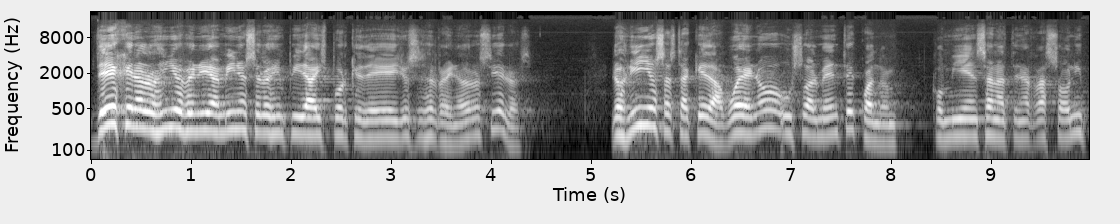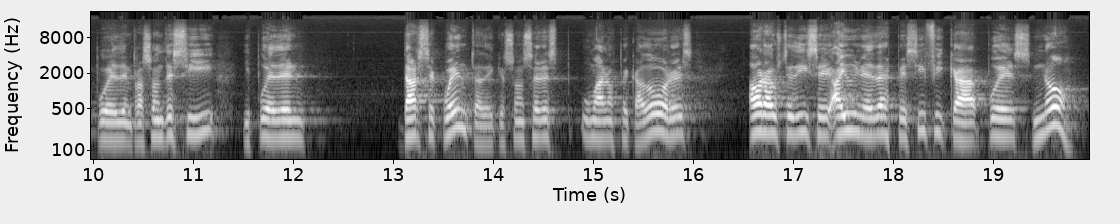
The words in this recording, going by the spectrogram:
Dejen a los niños venir a mí, no se los impidáis, porque de ellos es el reino de los cielos. Los niños hasta qué edad? Bueno, usualmente cuando comienzan a tener razón y pueden, razón de sí, y pueden darse cuenta de que son seres humanos pecadores. Ahora usted dice, ¿hay una edad específica? Pues no,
